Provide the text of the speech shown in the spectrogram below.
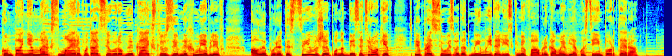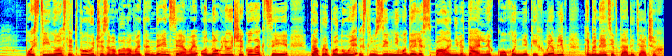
Компанія Меркс має репутацію виробника ексклюзивних меблів, але поряд із цим вже понад 10 років співпрацює з видатними італійськими фабриками в якості імпортера. Постійно слідкуючи за меблевими тенденціями, оновлюючи колекції та пропонує ексклюзивні моделі спалень, вітальних, кухонь, м'яких меблів, кабінетів та дитячих.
